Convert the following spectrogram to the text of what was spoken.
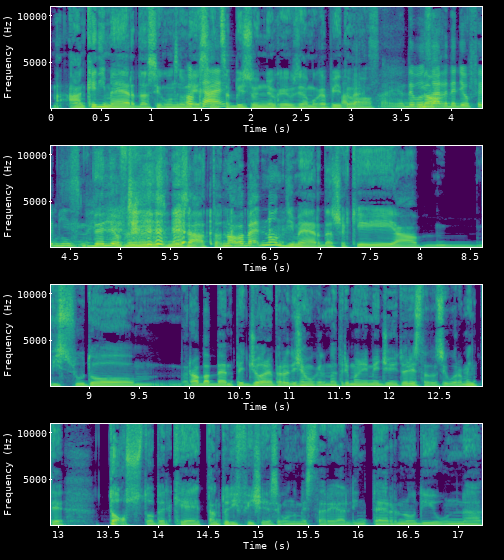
Ma anche di merda, secondo me, okay. senza bisogno che usiamo, capito? Vabbè, sai, devo no, usare degli eufemismi. Degli eufemismi, esatto. No, vabbè, non di merda, c'è chi ha vissuto roba ben peggiore, però diciamo che il matrimonio dei miei genitori è stato sicuramente tosto perché è tanto difficile, secondo me, stare all'interno di, un,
